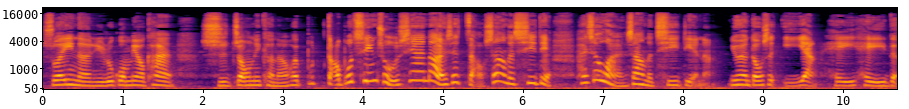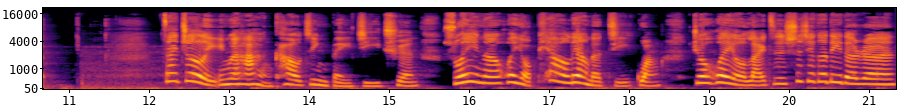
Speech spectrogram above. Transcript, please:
所以呢，你如果没有看时钟，你可能会不搞不清楚现在到底是早上的七点还是晚上的七点呢？啊？因为都是一样黑黑的。在这里，因为它很靠近北极圈，所以呢，会有漂亮的极光，就会有来自世界各地的人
